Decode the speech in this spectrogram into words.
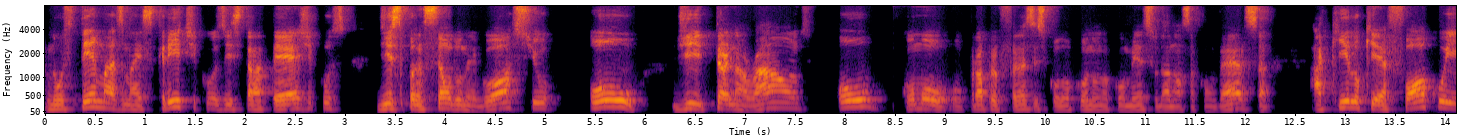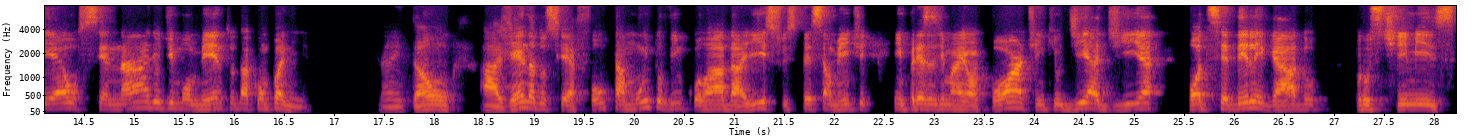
nos temas mais críticos e estratégicos de expansão do negócio ou de turnaround, ou, como o próprio Francis colocou no começo da nossa conversa, aquilo que é foco e é o cenário de momento da companhia. Né? Então, a agenda do CFO está muito vinculada a isso, especialmente empresas de maior porte, em que o dia a dia pode ser delegado para os times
